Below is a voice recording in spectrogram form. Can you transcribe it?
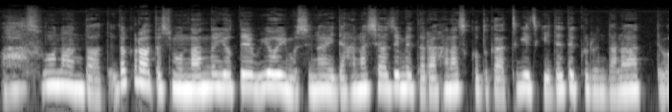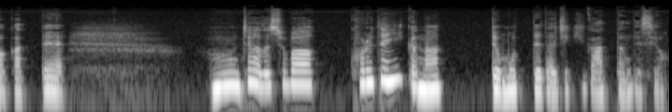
ああそうなんだってだから私も何の予定用意もしないで話し始めたら話すことが次々出てくるんだなって分かってうんじゃあ私はこれでいいかなって思ってた時期があったんですよ。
